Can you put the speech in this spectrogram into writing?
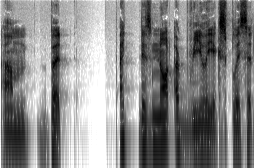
um, but I, there's not a really explicit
